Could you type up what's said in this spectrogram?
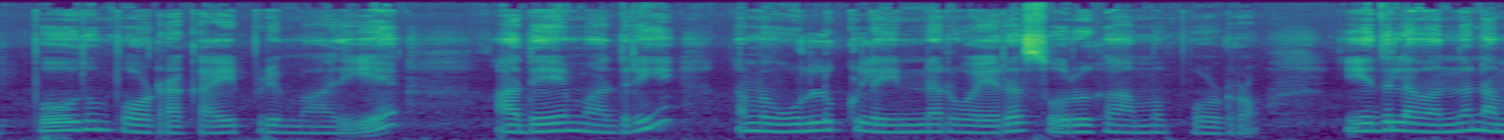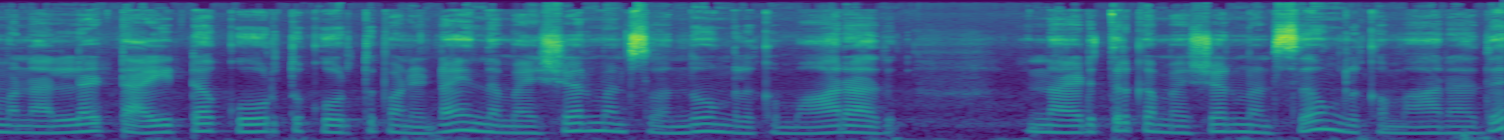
எப்போதும் போடுற கைப்பிடி மாதிரியே அதே மாதிரி நம்ம உள்ளுக்குள்ளே இன்னர் ஒயரை சொருகாமல் போடுறோம். இதில் வந்து நம்ம நல்லா டைட்டாக கோர்த்து கோர்த்து பண்ணிட்டோம் இந்த மெஷர்மெண்ட்ஸ் வந்து உங்களுக்கு மாறாது. நான் எடுத்திருக்க மெஷர்மெண்ட்ஸு உங்களுக்கு மாறாது.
